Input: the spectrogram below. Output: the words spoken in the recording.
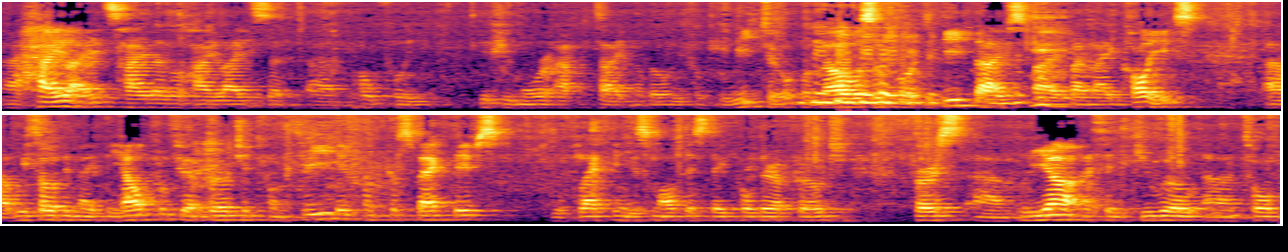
uh, highlights, high-level highlights that uh, hopefully give you more appetite not only for burrito, but now also for the deep dives by, by my colleagues. Uh, we thought it might be helpful to approach it from three different perspectives, reflecting this multi-stakeholder approach. First, um, Leah, I think you will uh, talk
